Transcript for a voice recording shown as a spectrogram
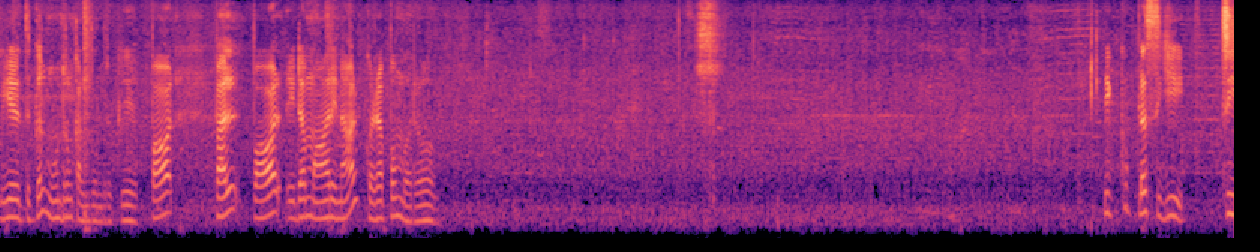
மெய்யெழுத்துக்கள் மூன்றும் கலந்து வந்திருக்கு. பால் பல் பால் இடம் மாறினால் குழப்பம் வரும். இக்கு ப்ளஸ் இ சி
